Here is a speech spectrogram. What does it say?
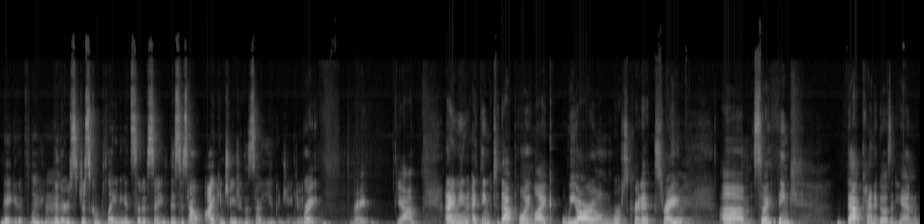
negatively. And they're just complaining instead of saying, This is how I can change it, this is how you can change it. Right, right. Yeah. And I mean, I think to that point, like, we are our own worst critics, right? Oh, um, so I think that kind of goes in hand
